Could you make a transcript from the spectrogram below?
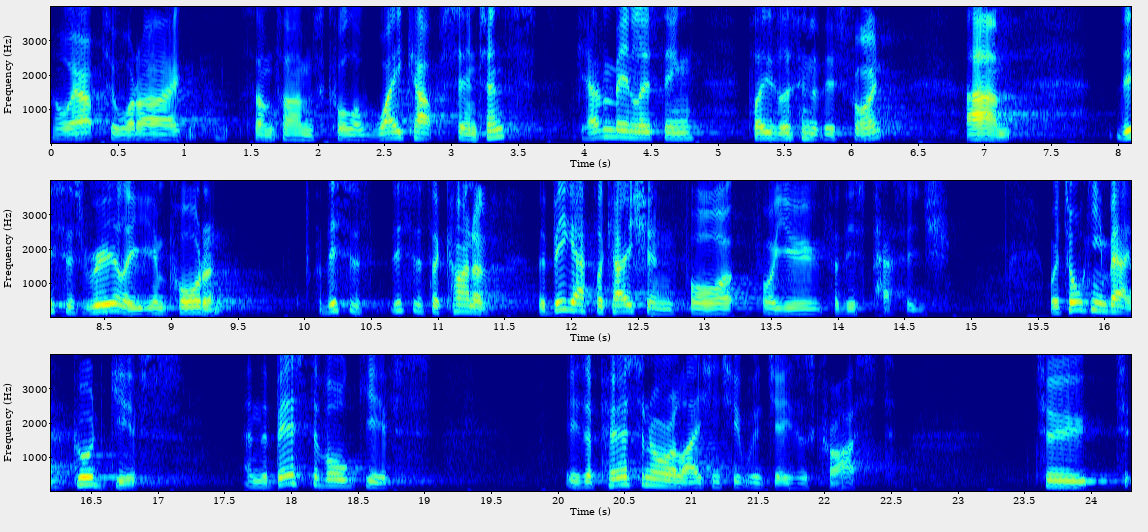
we're up to what I sometimes call a wake up sentence. If you haven't been listening, please listen at this point. Um, this is really important. This is, this is the kind of the big application for, for you for this passage. We're talking about good gifts, and the best of all gifts is a personal relationship with Jesus Christ to, to,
